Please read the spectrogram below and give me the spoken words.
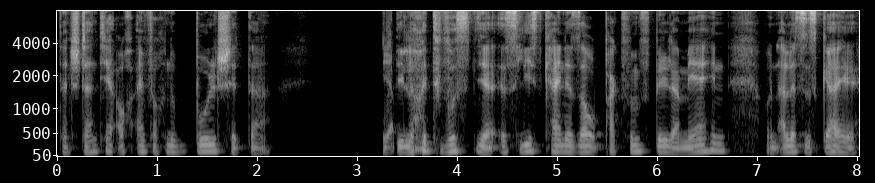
dann stand ja auch einfach nur Bullshit da. Ja. Die Leute wussten ja, es liest keine Sau. Pack fünf Bilder mehr hin und alles ist geil.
